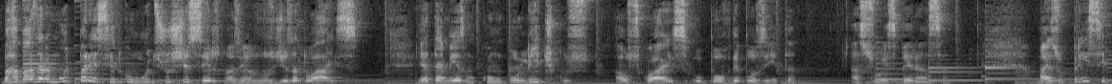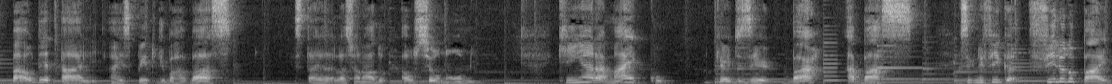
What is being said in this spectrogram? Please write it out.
Barrabás era muito parecido com muitos justiceiros que nós vemos nos dias atuais, e até mesmo com políticos aos quais o povo deposita a sua esperança. Mas o principal detalhe a respeito de Barrabás está relacionado ao seu nome que em aramaico quer dizer Bar Abbas, que significa filho do pai.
